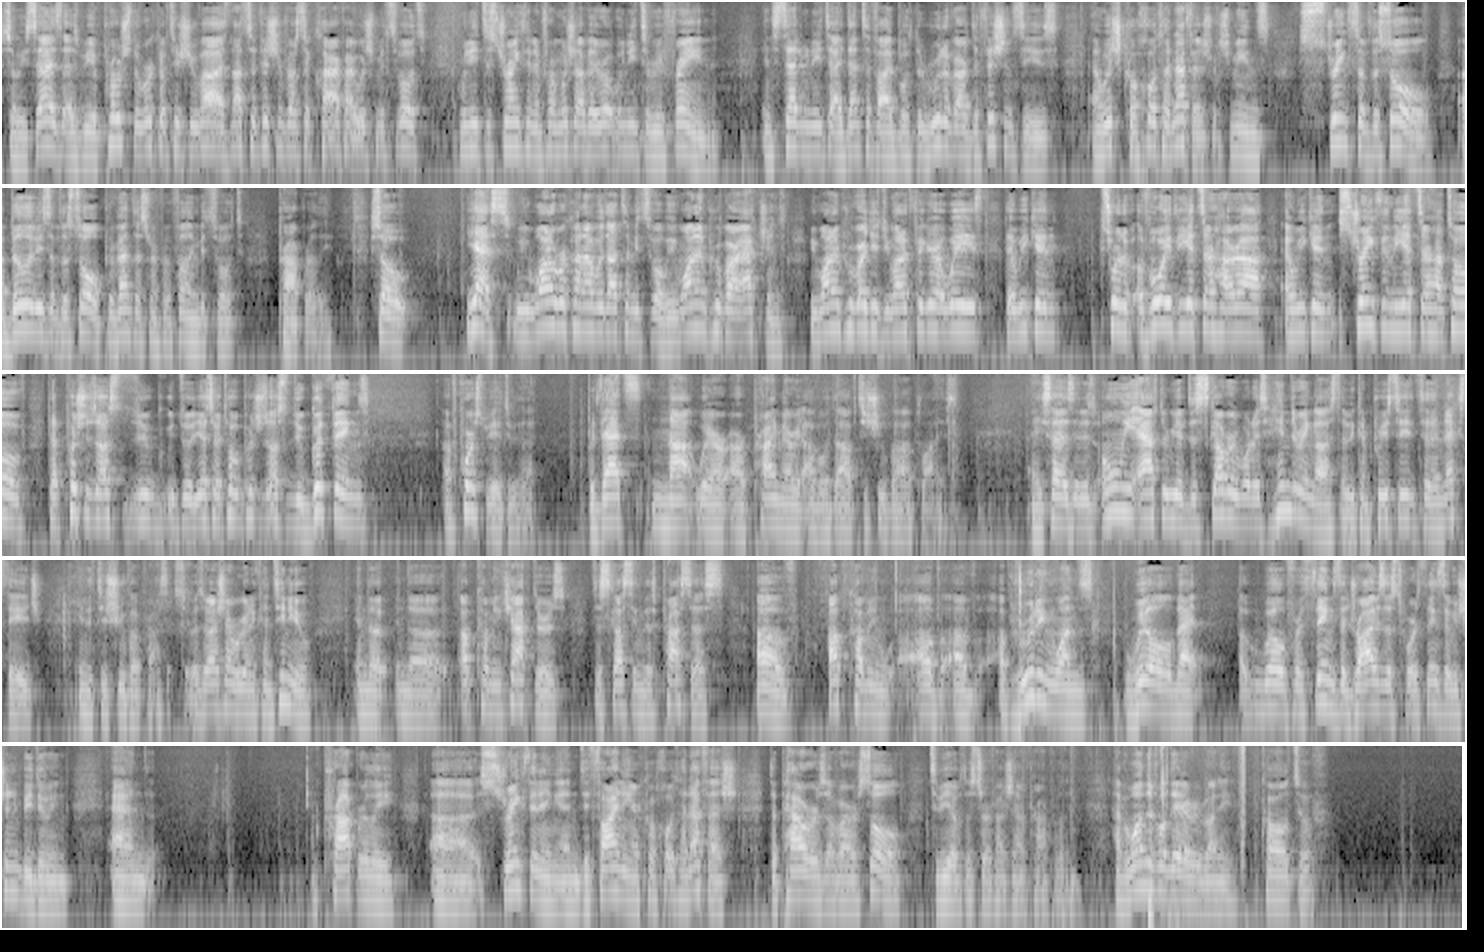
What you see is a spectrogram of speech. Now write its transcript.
So he says, as we approach the work of Teshuvah, it's not sufficient for us to clarify which mitzvot we need to strengthen and from which averot we need to refrain. Instead, we need to identify both the root of our deficiencies and which kochot nefesh, which means strengths of the soul, abilities of the soul, prevent us from fulfilling mitzvot properly. So, yes, we want to work on avodat mitzvot. We want to improve our actions. We want to improve our deeds. We want to figure out ways that we can sort of avoid the Yetzer Hara and we can strengthen the Yetzer Hatov that pushes us to do, the Yetzer Hatov pushes us to do good things. Of course, we do that. But that's not where our primary avodah of teshuvah applies. And he says it is only after we have discovered what is hindering us that we can proceed to the next stage in the teshuvah process. So, as Hashem, we're going to continue in the in the upcoming chapters discussing this process of upcoming of of uprooting one's will that uh, will for things that drives us towards things that we shouldn't be doing, and properly uh, strengthening and defining our kochot hanefesh, the powers of our soul, to be able to serve Hashem properly. Have a wonderful day, everybody. Kol tov.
